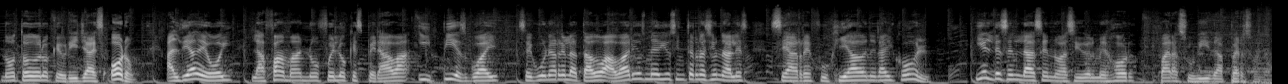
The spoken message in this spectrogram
no todo lo que brilla es oro. Al día de hoy, la fama no fue lo que esperaba y PSY, según ha relatado a varios medios internacionales, se ha refugiado en el alcohol. Y el desenlace no ha sido el mejor para su vida personal.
